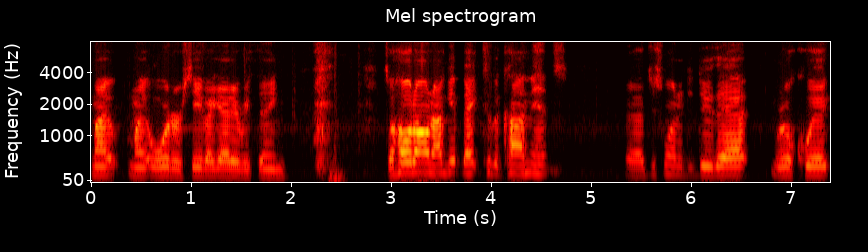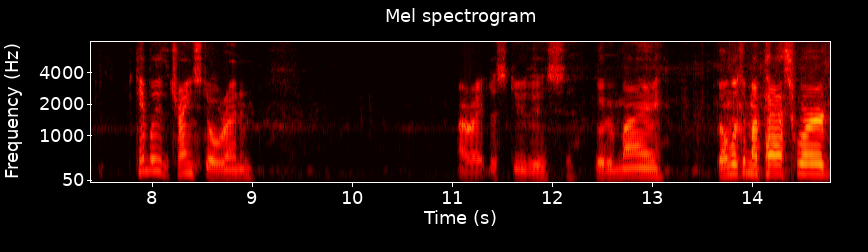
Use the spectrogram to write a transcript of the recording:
my, my order, see if I got everything. So hold on, I'll get back to the comments. Uh, just wanted to do that real quick. Can't believe the train's still running. All right, let's do this. Go to my, don't look at my password.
